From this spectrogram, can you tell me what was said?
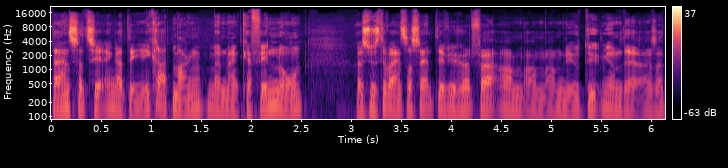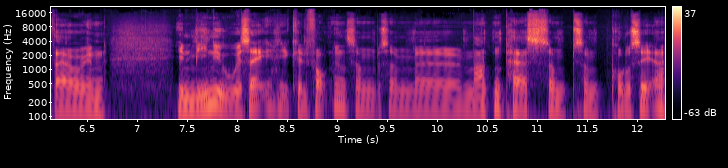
der er en sortering, og det er ikke ret mange, men man kan finde nogen, jeg synes, det var interessant, det vi hørte før om, om, om neodymium der. Altså, der er jo en, en mini USA i Kalifornien, som, som uh, Mountain Pass, som, som producerer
